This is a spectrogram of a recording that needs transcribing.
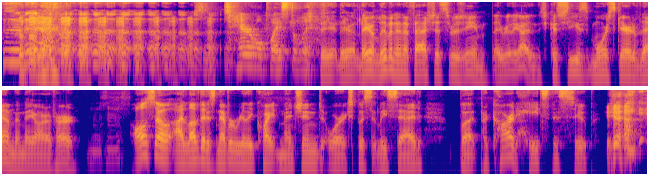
it's a terrible place to live. They they're they're living in a fascist regime. They really are because she's more scared of them than they are of her. Mm-hmm. Also, I love that it's never really quite mentioned or explicitly said, but Picard hates this soup. Yeah.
